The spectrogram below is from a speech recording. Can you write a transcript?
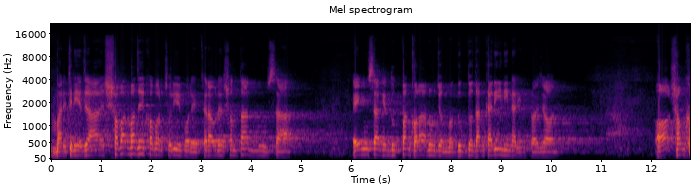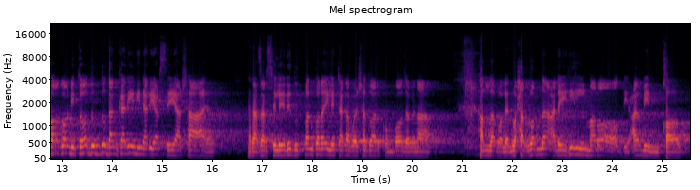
বাড়িতে নিয়ে যায়, সবার মাঝে খবর ছড়িয়ে পড়ে, ফেরাউনের সন্তান মুসা। এই মুসাকে দুধ পান করানোর জন্য দুগ্ধ দানকারী নারীর প্রয়োজন। অসংখ্য অগণিত দুগ্ধ দানকারী নারী আসছে আশায়। রাজার ছেলের দুধ পান করাইলে টাকা পয়সা তো আর কম পাওয়া যাবে না। আল্লাহ বলেন আলাইহিল মারাদি আমিন কব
